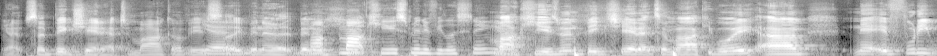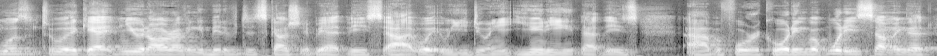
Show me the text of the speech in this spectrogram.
Yeah, so big shout out to Mark, obviously. Yeah. Been a been a Mark, huge- Mark Huseman, if you're listening. Mark Huseman, big shout out to Marky boy. Um, now, if footy wasn't to work out, and you and I were having a bit of a discussion about this, uh, what were you doing at uni? That is uh, before recording. But what is something that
